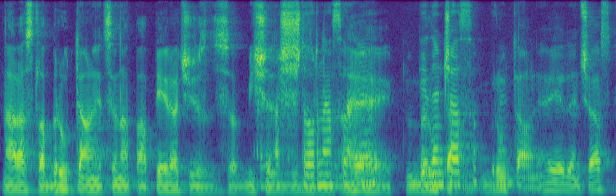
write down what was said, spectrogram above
narastla brutálne cena papiera, čiže sa vyše... Až štvornásobne? Hej, jeden čas? Brutálne, hej, jeden čas.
